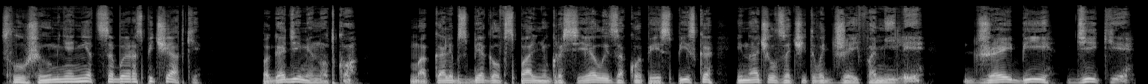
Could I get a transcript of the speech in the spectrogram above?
Слушай, у меня нет с собой распечатки. Погоди минутку. Маккалеб сбегал в спальню Гроссиэллы за копией списка и начал зачитывать Джей фамилии. «Джей Би Дики.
